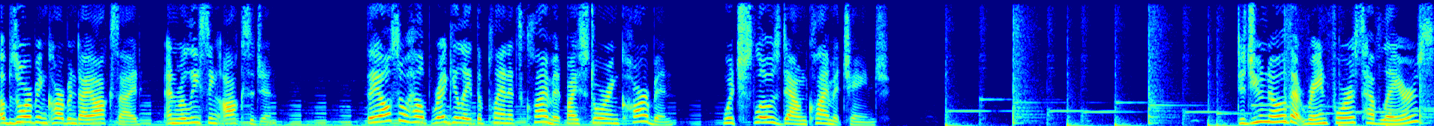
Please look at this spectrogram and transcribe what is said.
absorbing carbon dioxide and releasing oxygen. They also help regulate the planet's climate by storing carbon, which slows down climate change. Did you know that rainforests have layers?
